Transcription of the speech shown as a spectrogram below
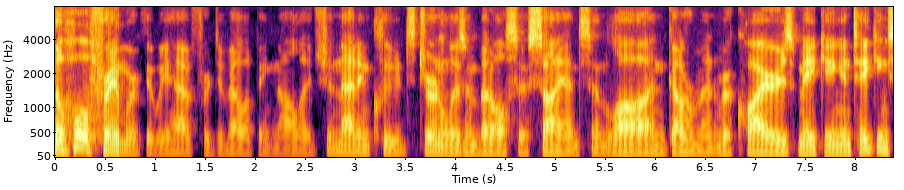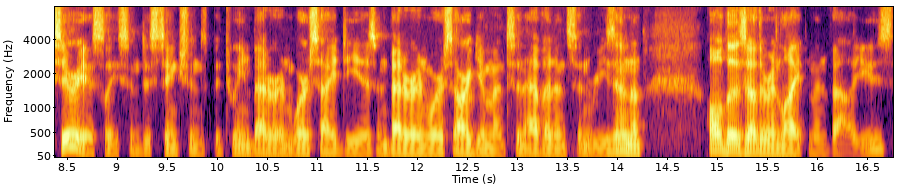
The whole framework that we have for developing knowledge, and that includes journalism, but also science and law and government, requires making and taking seriously some distinctions between better and worse ideas and better and worse arguments and evidence and reason. And all those other enlightenment values.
